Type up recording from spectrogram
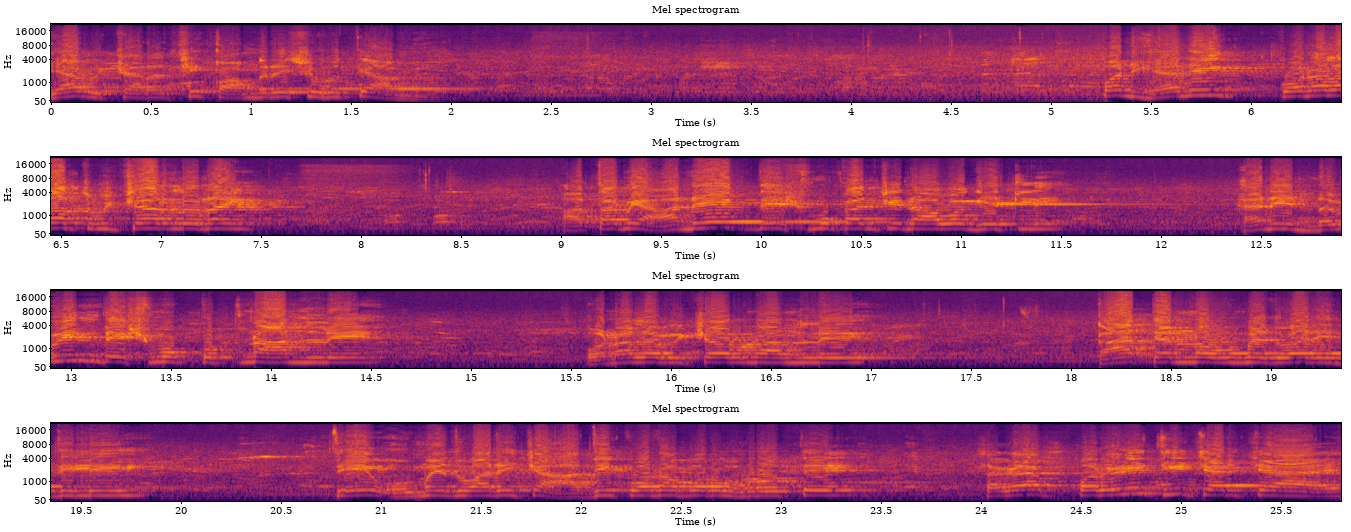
या विचाराची काँग्रेसी होती आम्ही. पण ह्याने कोणालाच विचारलं नाही. आता मी अनेक देशमुखांची नावं घेतली. ह्याने नवीन देशमुख कुठनं आणले? कोणाला विचारून आणले? का त्यांना उमेदवारी दिली? ते उमेदवारीच्या आधी कोणाबरोबर होते? सगळ्या परळीत ही चर्चा आहे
